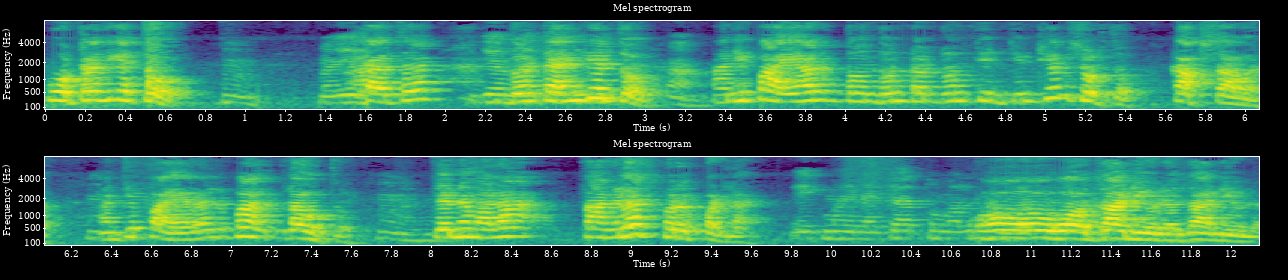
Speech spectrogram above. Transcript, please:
पोटात घेतो. म्हणजे दोन टाइम घेतो. आणि पायावर दोन दोन दोन दोन तीन तीन ठेप सोडतो कापसावर. आणि ते पायाला लावतो. त्यानं मला चांगलाच फरक पडला. एक महिन्याच्या हो हो हो जाणीवलं जाणीवलं.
